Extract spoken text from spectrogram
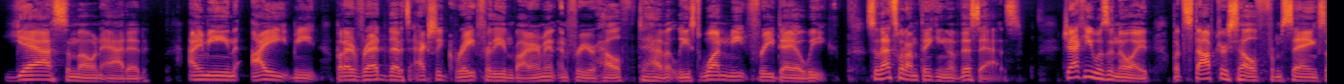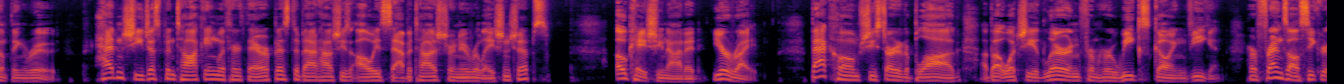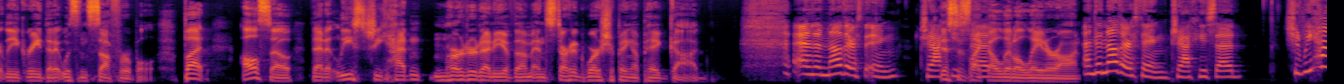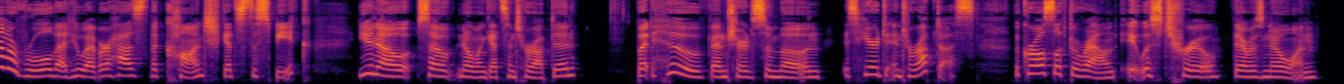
Yeah, Simone added. I mean, I eat meat, but I've read that it's actually great for the environment and for your health to have at least one meat free day a week. So that's what I'm thinking of this as. Jackie was annoyed, but stopped herself from saying something rude. Hadn't she just been talking with her therapist about how she's always sabotaged her new relationships? Okay, she nodded. You're right. Back home, she started a blog about what she had learned from her weeks going vegan. Her friends all secretly agreed that it was insufferable, but also that at least she hadn't murdered any of them and started worshiping a pig god. And another thing, Jackie This is said. like a little later on. And another thing, Jackie said, should we have a rule that whoever has the conch gets to speak? You know, so no one gets interrupted. But who, ventured Simone, is here to interrupt us? The girls looked around. It was true. There was no one.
